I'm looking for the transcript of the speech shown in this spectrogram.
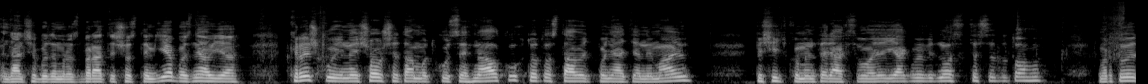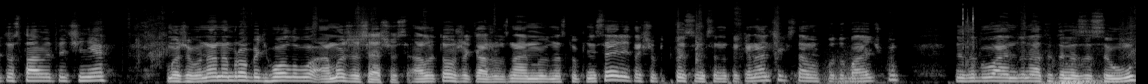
Далі будемо розбирати, що з тим є, бо зняв я кришку і знайшовши там таку сигналку. Хто то ставить, поняття не маю. Пишіть в коментарях своє, як ви відноситеся до того. Вартує то ставити чи ні. Може вона нам робить голову, а може ще щось. Але то вже кажу, знаємо в наступній серії. Так що підписуємося на той каналчик, ставимо вподобайку. Не забуваємо донатити на ЗСУ.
